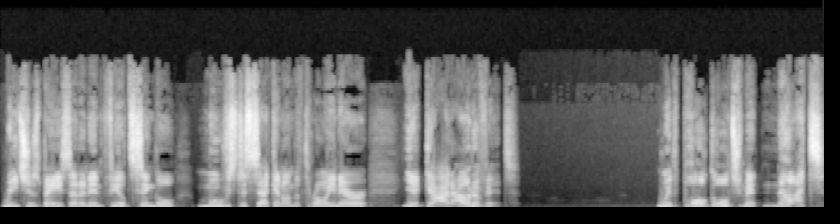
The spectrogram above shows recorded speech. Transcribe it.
Reaches base on an infield single, moves to second on the throwing error. You got out of it with Paul Goldschmidt not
